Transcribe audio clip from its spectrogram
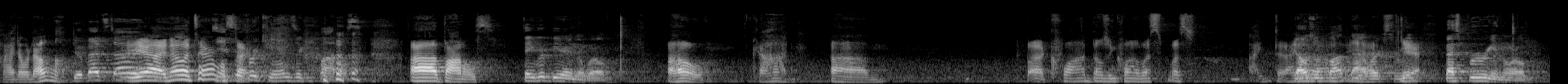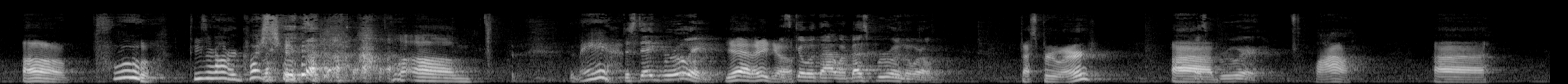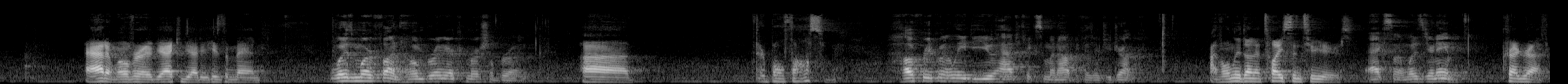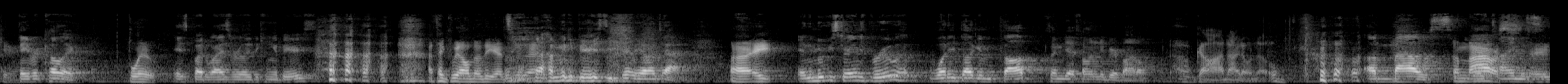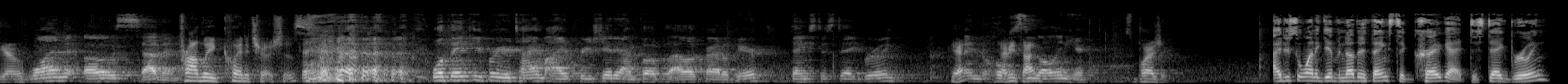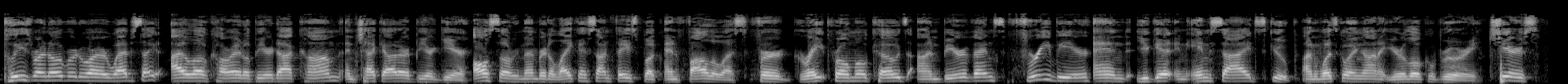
I don't know. Do a bad start. Yeah, I know a Do terrible you prefer start. cans or bottles? Uh, bottles. Favorite beer in the world? Oh, God. Um, uh, quad, Belgian quad, what's, what's, I, I Belgian know. Quad? That Yeah, works for me. Yeah. Best brewery in the world? Oh, phew, these are hard questions. um, man. De Steeg Brewing. Yeah, there you go. Let's go with that one. Best brewer in the world? Best brewer. Best Uh, brewer. wow. Uh, Adam over at Yaki Daddy, he's the man. What is more fun, home brewing or commercial brewing? Uh, they're both awesome. How frequently do you have to kick someone out because they're too drunk? I've only done it twice in two years. Excellent. What is your name? Craig Rothgery. Favorite color? Blue. Is Budweiser really the king of beers? I think we all know the answer to that. How many beers do you currently have on tap? Uh, eight. In the movie Strange Brew, what did Doug and Bob claim to have found in a beer bottle? Oh, God, I don't know. A mouse. A mouse. time is There you go. 107. Probably quite atrocious. Well, thank you for your time. I appreciate it. I'm Philip with I Love Colorado Beer. Thanks to Stag Brewing. Yeah, And hope to see you all in here. It's a pleasure. I just want to give another thanks to Craig at De Steeg Brewing. Please run over to our website, ilovecoloradobeer.com, and check out our beer gear. Also, remember to like us on Facebook and follow us for great promo codes on beer events, free beer, and you get an inside scoop on what's going on at your local brewery. Cheers!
